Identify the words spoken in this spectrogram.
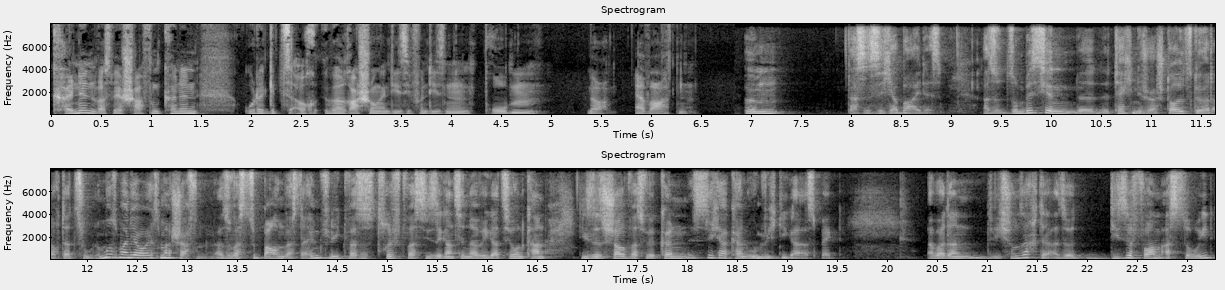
können, was wir schaffen können? Oder gibt es auch Überraschungen, die Sie von diesen Proben ja, erwarten? Ähm, das ist sicher beides. Also so ein bisschen äh, technischer Stolz gehört auch dazu. Da muss man ja auch erstmal schaffen. Also was zu bauen, was dahin fliegt, was es trifft, was diese ganze Navigation kann. Dieses schaut, was wir können, ist sicher kein unwichtiger Aspekt. Aber dann, wie ich schon sagte, also diese Form Asteroid,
